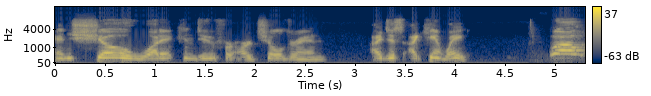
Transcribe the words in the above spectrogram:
and show what it can do for our children. I just i can't wait Well,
